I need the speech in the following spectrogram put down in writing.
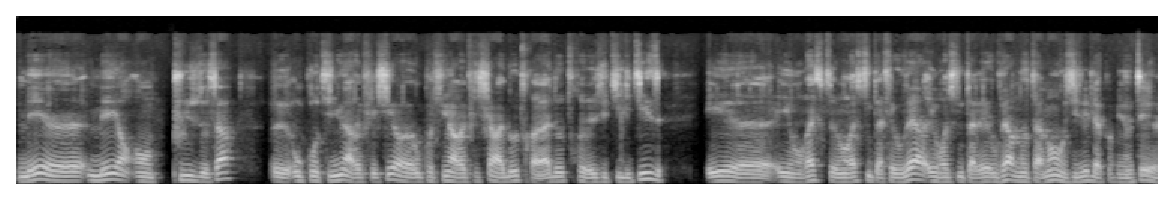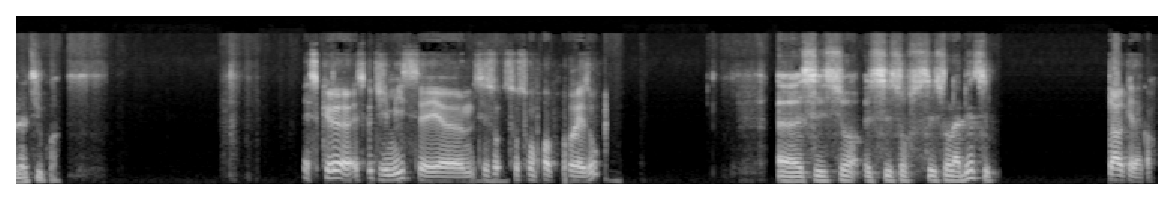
Mais, euh, mais en, plus de ça, euh, on continue à réfléchir, on continue à réfléchir à d'autres, à d'autres utilities et, et, on reste, on reste tout à fait ouvert et on reste tout à fait ouvert, notamment aux idées de la communauté là-dessus, quoi. Est-ce que, est-ce que Jimmy, c'est, c'est sur, son propre réseau? C'est sur, c'est sur, c'est sur la BSC. Ah, ok, d'accord.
